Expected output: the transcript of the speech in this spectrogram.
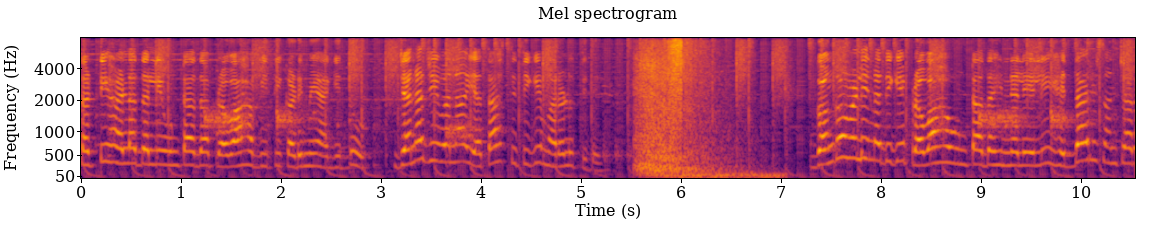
ತಟ್ಟಿಹಳ್ಳದಲ್ಲಿ ಉಂಟಾದ ಪ್ರವಾಹ ಭೀತಿ ಕಡಿಮೆಯಾಗಿದ್ದು, ಜನಜೀವನ ಯಥಾಸ್ಥಿತಿಗೆ ಮರಳುತ್ತಿದೆ. ಗಂಗಾವಳಿ ನದಿಗೆ ಪ್ರವಾಹ ಉಂಟಾದ ಹಿನ್ನೆಲೆಯಲ್ಲಿ ಹೆದ್ದಾರಿ ಸಂಚಾರ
